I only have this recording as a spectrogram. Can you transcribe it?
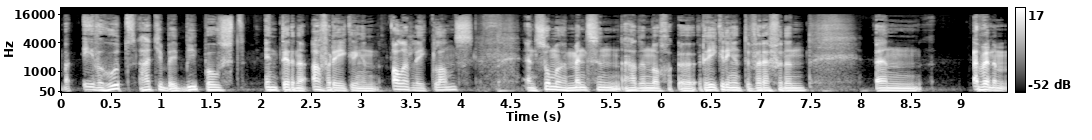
Maar evengoed had je bij Bpost interne afrekeningen, allerlei klants. En sommige mensen hadden nog uh, rekeningen te vereffenen en hebben hem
